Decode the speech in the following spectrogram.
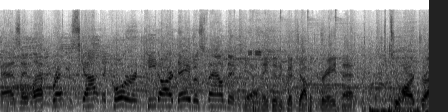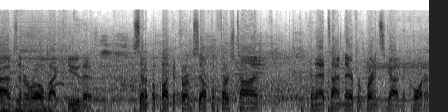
as they left Brenton Scott in the corner and Qiydar Davis found him. Yeah, they did a good job of creating that. Two hard drives in a row by Q that set up a bucket for himself the first time, and that time there for Brenton Scott in the corner.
